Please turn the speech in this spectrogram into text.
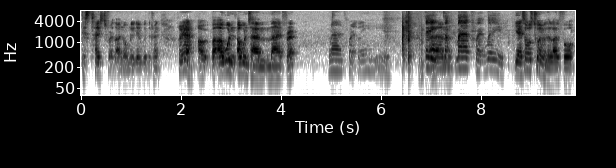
distaste for it that I normally do with the drink. So yeah, I, w- but I wouldn't I wouldn't say I'm mad for it. Mad for it. wee. Hey, Um, that's bad for it. Wave. Yeah, so I was toying with a low four,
